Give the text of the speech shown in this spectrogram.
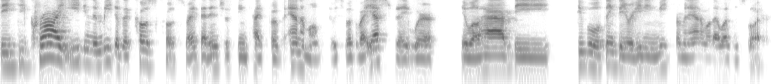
they decry eating the meat of the couscous, right? That interesting type of animal that we spoke about yesterday, where it will have the people will think they were eating meat from an animal that wasn't slaughtered.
